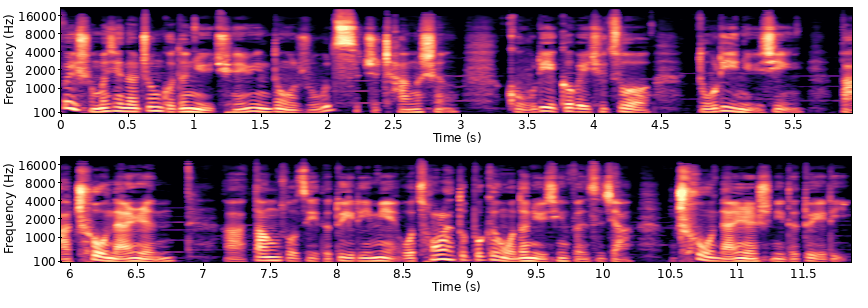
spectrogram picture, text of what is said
为什么现在中国的女权运动如此之昌盛？鼓励各位去做独立女性，把臭男人啊当做自己的对立面。我从来都不跟我的女性粉丝讲，臭男人是你的对立，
